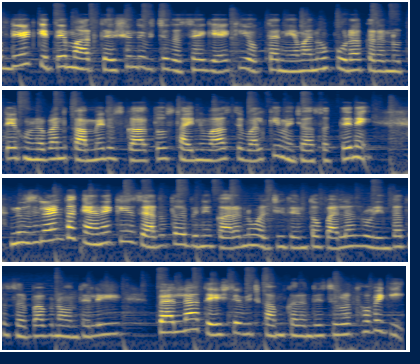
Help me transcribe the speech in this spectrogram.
ਅਪਡੇਟ ਕੀਤੇ ਮਾਰਗਦਰਸ਼ਨ ਦੇ ਵਿੱਚ ਦੱਸਿਆ ਗਿਆ ਹੈ ਕਿ ਯੋਗਤਾ ਨਿਯਮਾਂ ਨੂੰ ਪੂਰਾ ਕਰਨ ਉੱਤੇ ਹੁਨਰਬੰਦ ਕਾਮੇ ਰੁਜ਼ਗਾਰ ਤੋਂ ਸਥਾਈ ਨਿਵਾਸ ਦੇ ਵੱਲ ਕਿਵੇਂ ਜਾ ਸਕਦੇ ਨੇ? ਨਿਊਜ਼ੀਲੈਂਡ ਦਾ ਕਹਿਣਾ ਹੈ ਕਿ ਜ਼ਿਆਦਾਤਰ ਬਿਨੇਕਾਰਾਂ ਨੂੰ ਅਰਜ਼ੀ ਦੇਣ ਤੋਂ ਪਹਿਲਾਂ ਲੋੜੀਂਦਾ ਤਜਰਬਾ ਬਣਾਉਣ ਦੇ ਲਈ ਪਹਿਲਾ ਦੇਸ਼ ਦੇ ਵਿੱਚ ਕੰਮ ਕਰਨ ਦੀ ਜ਼ਰੂਰਤ ਹੋਵੇਗੀ।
